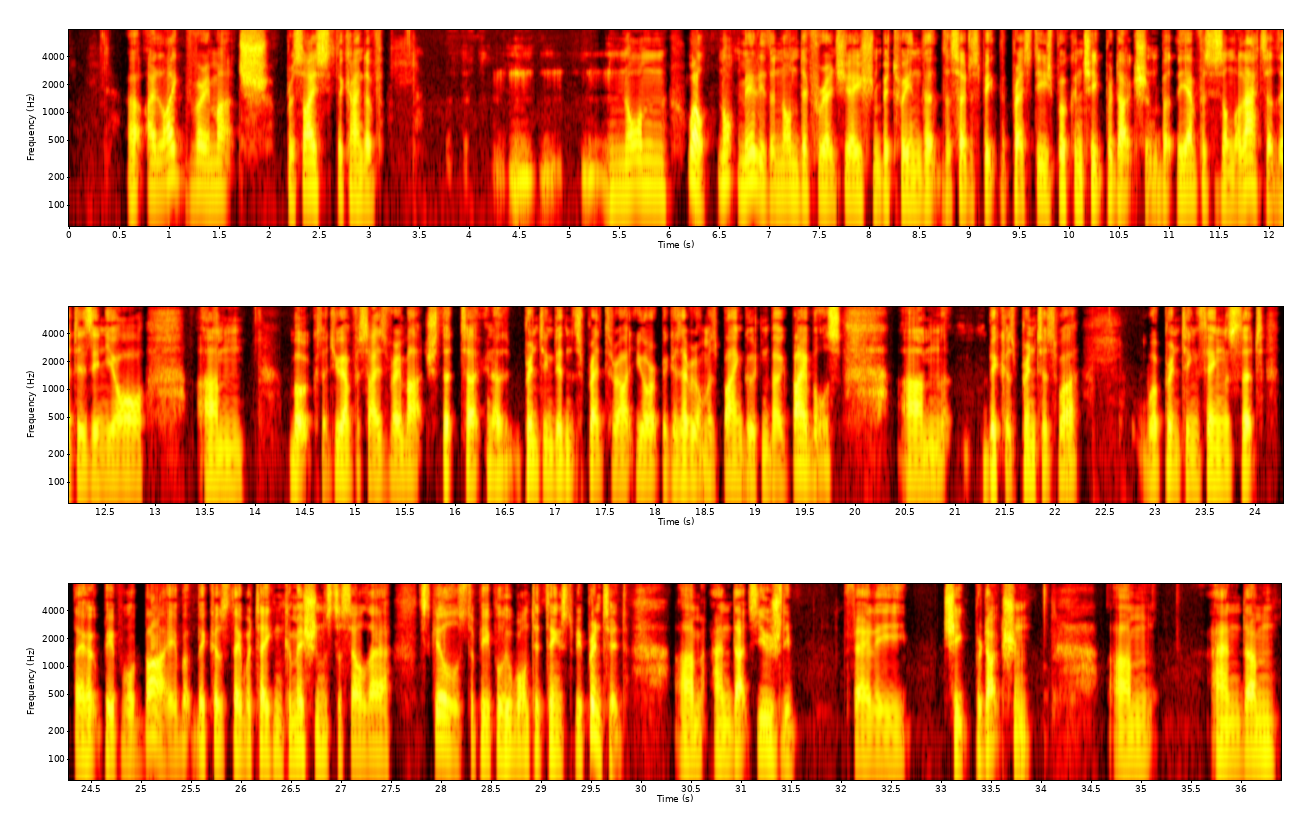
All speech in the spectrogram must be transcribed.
uh, I liked very much precisely the kind of non well not merely the non-differentiation between the, the so to speak the prestige book and cheap production but the emphasis on the latter that is in your um, book that you emphasize very much that uh, you know printing didn't spread throughout Europe because everyone was buying Gutenberg Bibles um, because printers were were printing things that they hoped people would buy, but because they were taking commissions to sell their skills to people who wanted things to be printed, um, and that's usually fairly cheap production. Um, and um,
